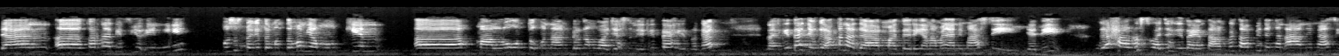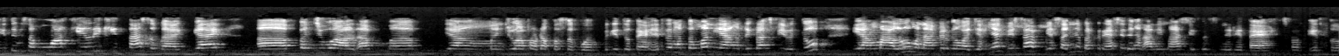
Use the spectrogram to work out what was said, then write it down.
Dan uh, karena di view ini khusus bagi teman-teman yang mungkin uh, malu untuk menampilkan wajah sendiri teh gitu kan nah kita juga akan ada materi yang namanya animasi. Jadi nggak harus wajah kita yang tampil tapi dengan animasi itu bisa mewakili kita sebagai uh, penjual uh, yang menjual produk tersebut. Begitu teh. Jadi teman-teman yang di kelas view itu yang malu menampilkan wajahnya bisa biasanya berkreasi dengan animasi itu sendiri teh. Seperti itu.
